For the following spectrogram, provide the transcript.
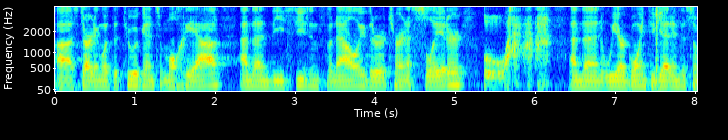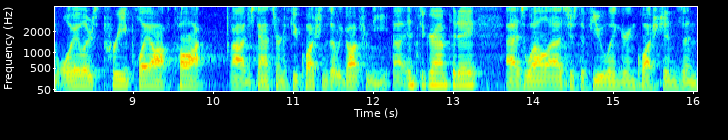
uh, starting with the two against Montreal, and then the season finale, the return of Slater. Oh, ah, and then we are going to get into some Oilers pre-playoff talk. Uh, just answering a few questions that we got from the uh, Instagram today, as well as just a few lingering questions and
